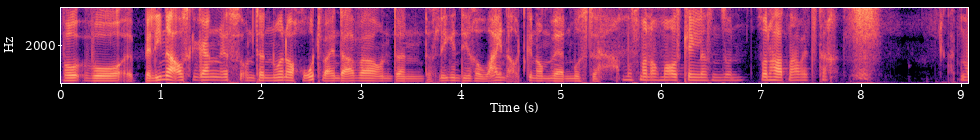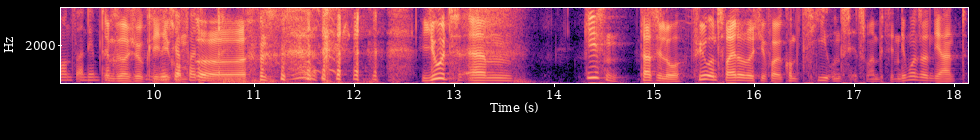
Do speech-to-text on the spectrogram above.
wo, wo Berliner ausgegangen ist und dann nur noch Rotwein da war und dann das legendäre Wineout genommen werden musste. Muss man auch mal ausklingen lassen, so, ein, so einen harten Arbeitstag. Hatten wir uns an dem Tag Im Virchow-Klinikum. sicher verdient. Äh. Gut, ähm, Gießen, Tassilo, führ uns weiter durch die Folge. Komm, zieh uns jetzt mal ein bisschen, nimm uns an die Hand.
